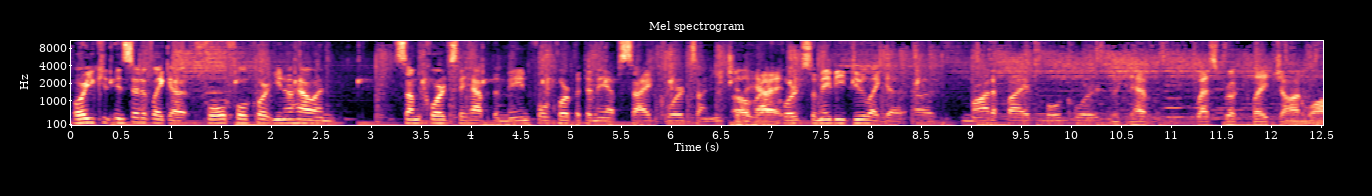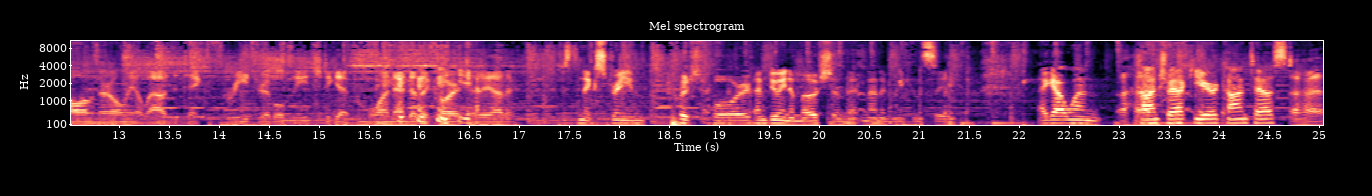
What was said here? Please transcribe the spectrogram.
Or you could instead of like a full full court. You know how on some courts they have the main full court, but then they have side courts on each of Oh, the half right. courts. So maybe do like a, a modified full court. We could have Westbrook play John Wall, and they're only allowed to take three dribbles each to get from one end of the court Yeah. to the other. Just an extreme push forward. I'm doing a motion that none of you can see. I got one contract year contest Uh-huh.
